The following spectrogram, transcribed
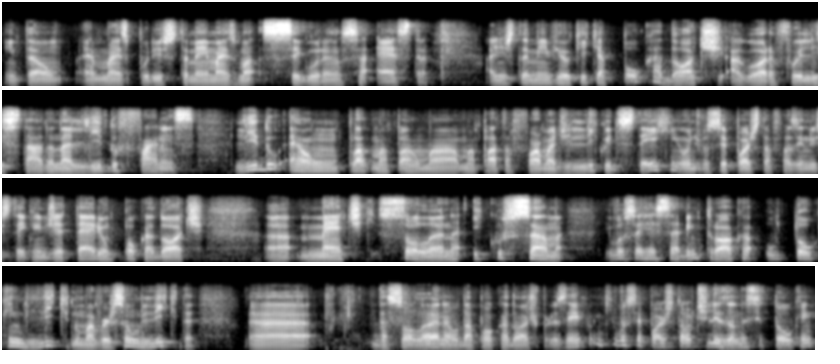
Então, é mais por isso também mais uma segurança extra. A gente também viu aqui que a Polkadot agora foi listada na Lido Finance. Lido é um, uma, uma, uma, plataforma de liquid staking, onde você pode estar fazendo staking de Ethereum, Polkadot, uh, Matic, Solana e Kusama. E você recebe em troca o token líquido, uma versão líquida uh, da Solana ou da Polkadot, por exemplo, em que você pode estar utilizando esse token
